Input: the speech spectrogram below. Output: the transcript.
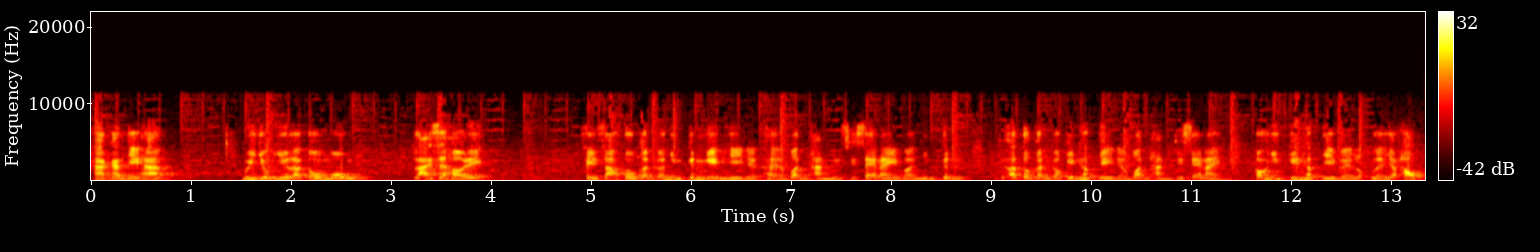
Ha các anh chị ha. Ví dụ như là tôi muốn lái xe hơi đi thì sao? Tôi cần có những kinh nghiệm gì để có thể vận hành những chiếc xe này và những kinh à, tôi cần có kiến thức gì để vận hành chiếc xe này? Có những kiến thức gì về luật lệ giao thông?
